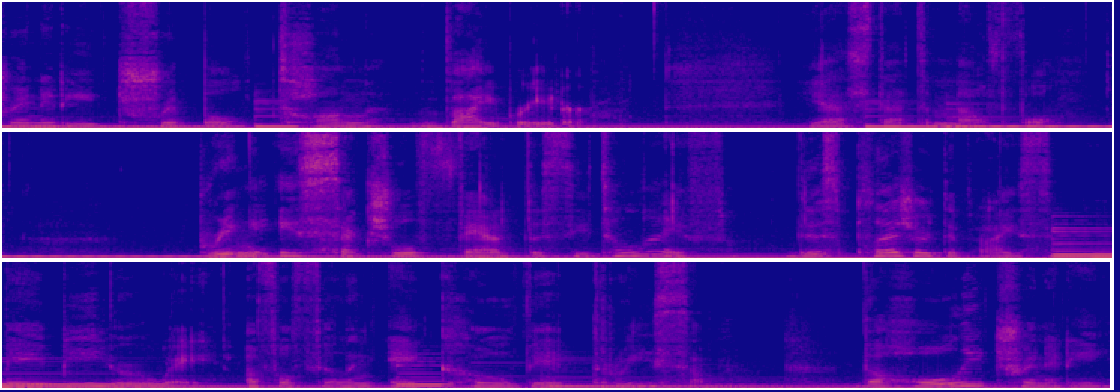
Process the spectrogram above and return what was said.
Trinity Triple Tongue Vibrator. Yes, that's a mouthful. Bring a sexual fantasy to life. This pleasure device may be your way of fulfilling a COVID threesome. The Holy Trinity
